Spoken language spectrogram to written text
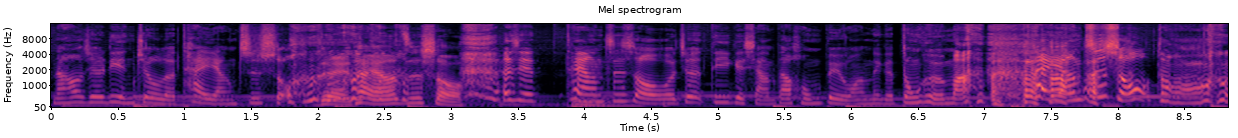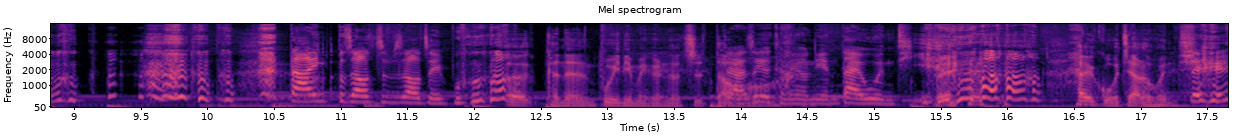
然后就练就了太阳之手。对，太阳之手。而且太阳之手，我就第一个想到红北王那个东河马，太阳之手，咚。大家不知道知不知道这一部？呃，可能不一定每个人都知道。对啊，这个可能有年代问题。对，还有国家的问题。对，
